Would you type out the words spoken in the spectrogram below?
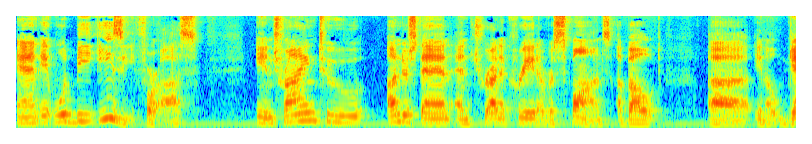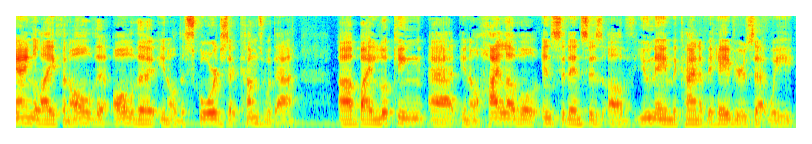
And it would be easy for us in trying to understand and try to create a response about uh, you know, gang life and all the all of the you know the scourge that comes with that. Uh, by looking at you know high level incidences of you name the kind of behaviors that we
